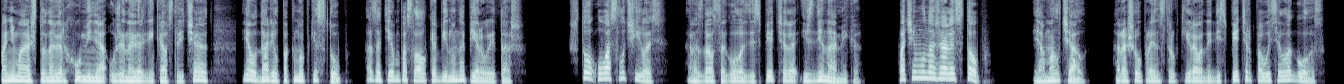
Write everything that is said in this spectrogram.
Понимая, что наверху меня уже наверняка встречают, я ударил по кнопке «Стоп», а затем послал кабину на первый этаж. «Что у вас случилось?» — раздался голос диспетчера из динамика. «Почему нажали «стоп»?» Я молчал. Хорошо проинструктированный диспетчер повысила голос.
